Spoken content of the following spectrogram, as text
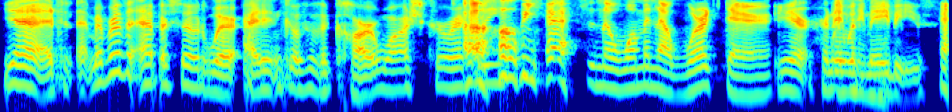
Yeah, it's remember the episode where I didn't go through the car wash correctly? Oh yes, and the woman that worked there. Yeah, her name was? Maybes.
